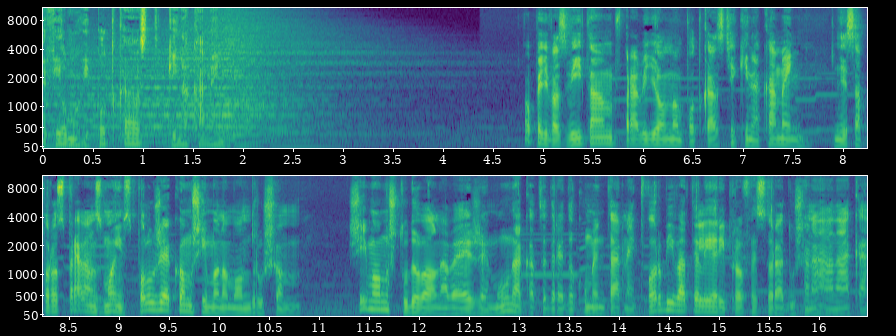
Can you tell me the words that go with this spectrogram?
filmový podcast Kina Kameň. Opäť vás vítam v pravidelnom podcaste Kina Kameň. Dnes sa porozprávam s mojim spolužiakom Šimonom Ondrušom. Šimon študoval na VŽMU na katedre dokumentárnej tvorby v ateliéri profesora Dušana Hanáka.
